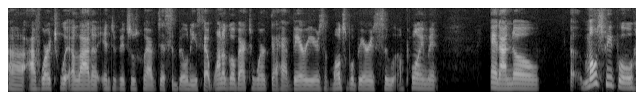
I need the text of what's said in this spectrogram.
uh, I've worked with a lot of individuals who have disabilities that want to go back to work, that have barriers, multiple barriers to employment. And I know uh, most people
